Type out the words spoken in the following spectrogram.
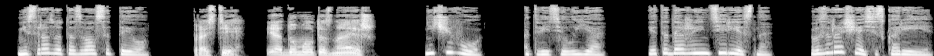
— не сразу отозвался Тео. «Прости, я думал, ты знаешь». «Ничего», — ответил я. «Это даже интересно. Возвращайся скорее».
